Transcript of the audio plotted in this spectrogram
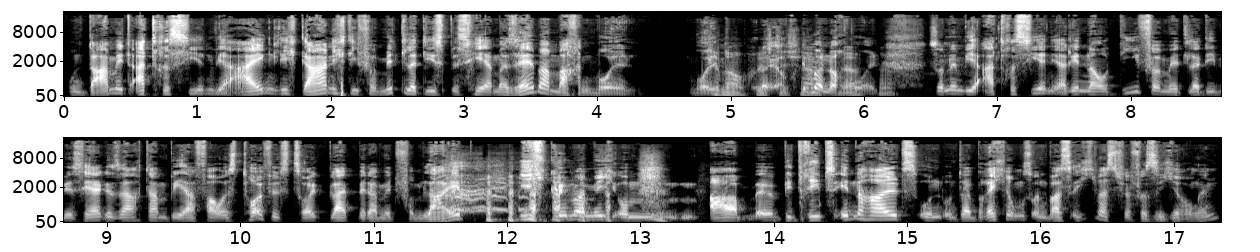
Und damit adressieren wir eigentlich gar nicht die Vermittler, die es bisher immer selber machen wollen wollten genau, oder richtig, auch immer noch ja, wollen, ja. sondern wir adressieren ja genau die Vermittler, die bisher gesagt haben, BAV ist Teufelszeug, bleibt mir damit vom Leib. Ich kümmere mich um Betriebsinhalts- und Unterbrechungs- und was ich was für Versicherungen.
